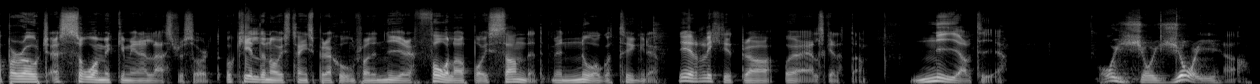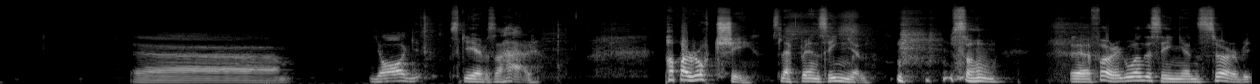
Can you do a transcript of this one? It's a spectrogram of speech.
Papa Roach är så mycket mer än Last Resort och Kill the Noise tar inspiration från det nyare Fallout Boy-soundet men något tyngre. Det är riktigt bra och jag älskar detta. 9 av 10. Oj, oj, oj. Ja. Eh, jag skrev så här. Paparotti släpper en singel som eh, föregående singeln Serve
